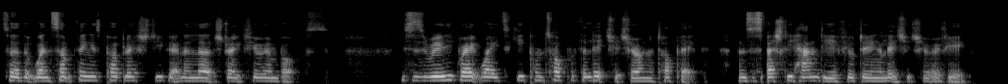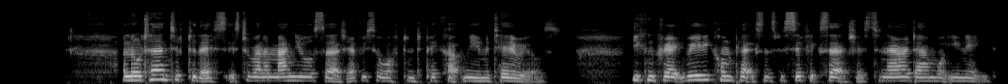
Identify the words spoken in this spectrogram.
so that when something is published, you get an alert straight to your inbox. This is a really great way to keep on top of the literature on a topic and is especially handy if you're doing a literature review. An alternative to this is to run a manual search every so often to pick up new materials. You can create really complex and specific searches to narrow down what you need.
